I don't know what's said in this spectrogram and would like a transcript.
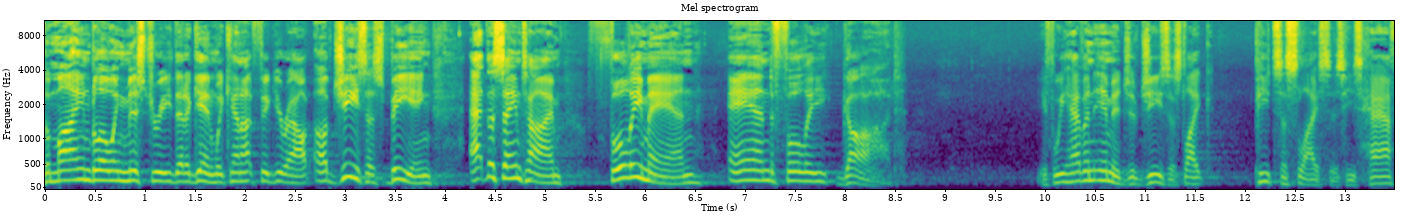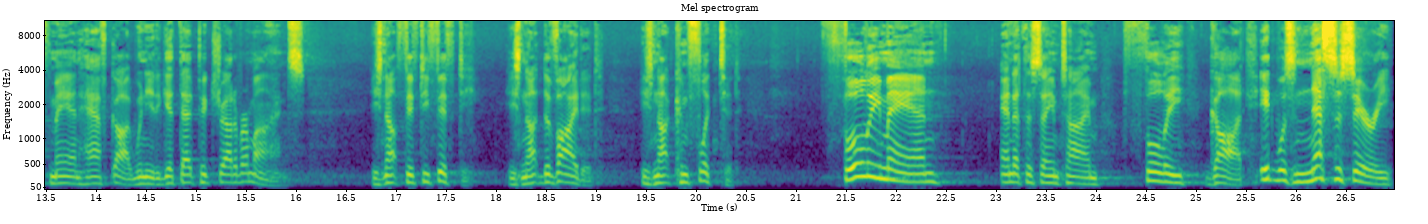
the mind blowing mystery that, again, we cannot figure out of Jesus being at the same time fully man and fully God. If we have an image of Jesus like pizza slices, he's half man, half God. We need to get that picture out of our minds. He's not 50 50, he's not divided, he's not conflicted. Fully man and at the same time, fully God. It was necessary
